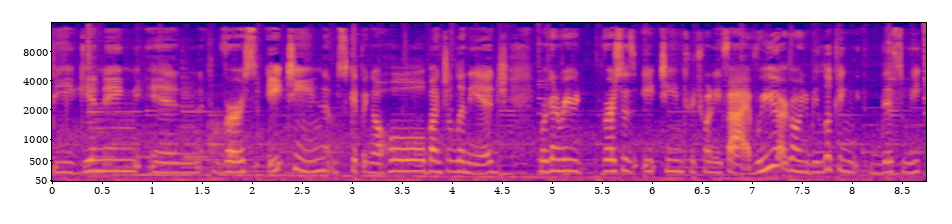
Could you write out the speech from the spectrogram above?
beginning in verse 18. I'm skipping a whole bunch of lineage. We're going to read verses 18 through 25. We are going to be looking this week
